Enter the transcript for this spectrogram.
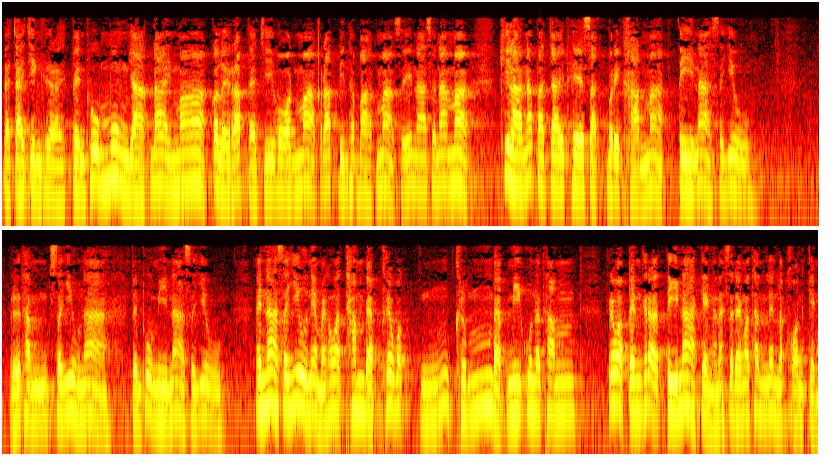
แต่ใจจริงคืออะไร เป็นผู้มุ่งอยากได้มากก็เลยรับแต่จีวรมากรับบิณฑบาตมาก เสนาสนะมากขีลานปัจจัยเพศัตบริขารมาก ตีหน้าสยิวหรือทำสยิวหน้า เป็นผู้มีหน้าสยิวไอ้หน้าสยิวเนี่ยหมายความว่าทำแบบเรียกว่าครึมแบบมีคุณธรรม เรียกว่าเป็นแค่ตีหน้าเก่งนะแสดงว่าท่านเล่นละครเก่ง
